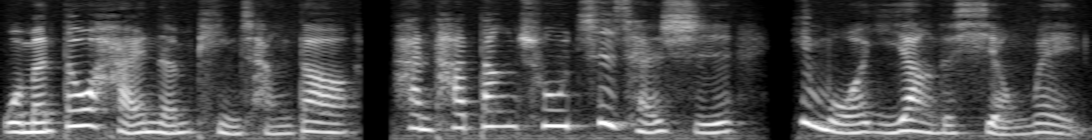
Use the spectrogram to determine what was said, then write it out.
我们都还能品尝到和他当初制成时一模一样的咸味。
